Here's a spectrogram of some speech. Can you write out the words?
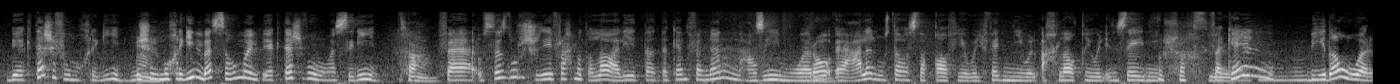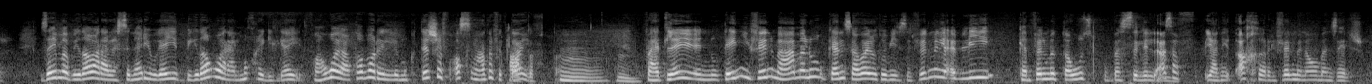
بيكتشفوا مخرجين مش مم. المخرجين بس هم اللي بيكتشفوا ممثلين. صح. فأستاذ نور الشريف رحمة الله عليه ده, كان فنان عظيم ورائع على المستوى الثقافي والفني والأخلاقي والإنساني. والشخصي. فكان بيدور زي ما بيدور على سيناريو جيد بيدور على المخرج الجيد. فهو يعتبر اللي مكتشف أصلا عاطف الطيب. عاطف مم. فهتلاقي إنه تاني فيلم عمله كان سواق الاتوبيس الفيلم اللي قبليه كان فيلم الطاووس بس للأسف يعني اتأخر الفيلم إن هو ما نزلش.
